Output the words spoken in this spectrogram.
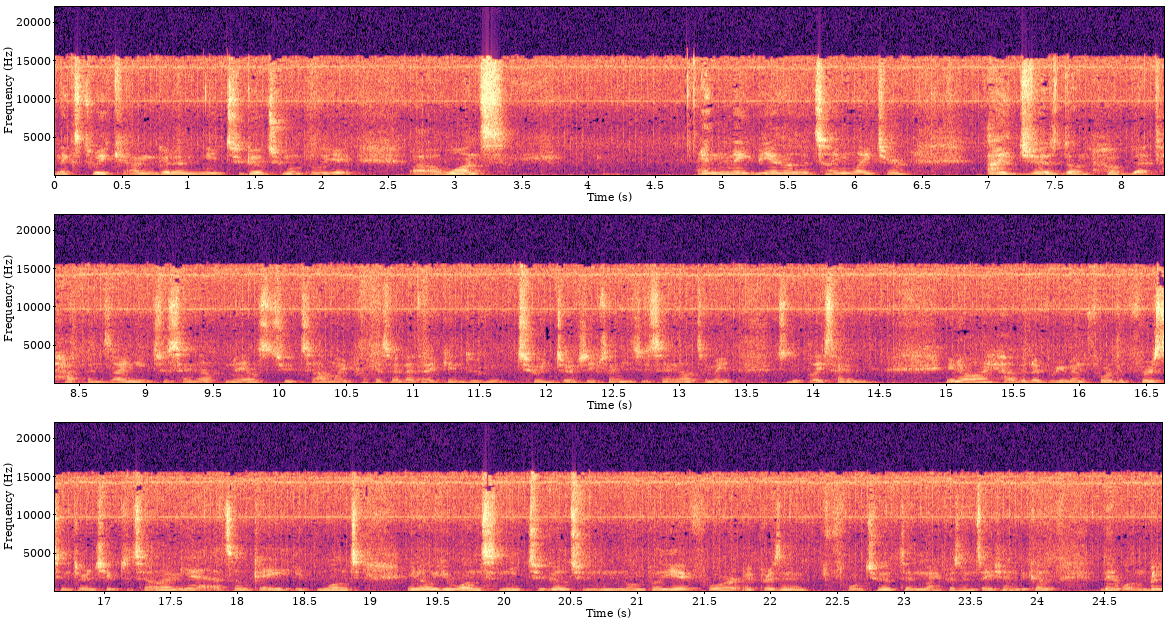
next week I'm gonna need to go to Montpellier uh, once, and maybe another time later. I just don't hope that happens. I need to send out mails to tell my professor that I can do two internships. I need to send out a mail to the place I'm you know, I have an agreement for the first internship to tell them, yeah, that's okay. It won't, you know, you won't need to go to Montpellier for a present for to attend my presentation because there won't be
